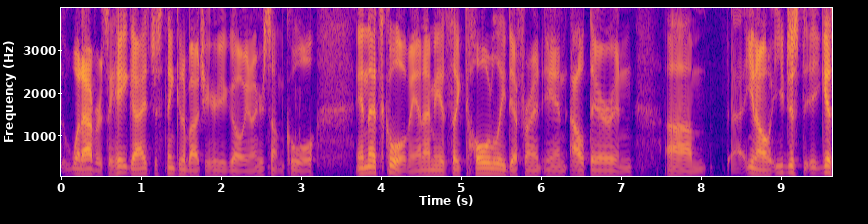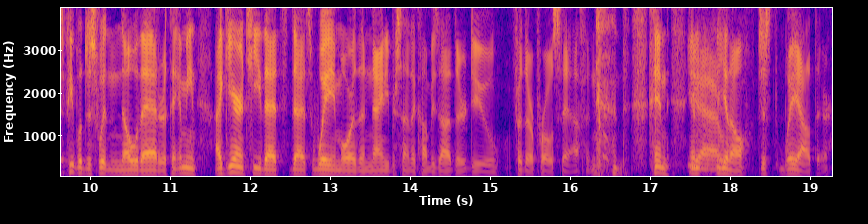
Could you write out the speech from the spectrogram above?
whatever. It's like, hey guys, just thinking about you. Here you go. You know, here's something cool, and that's cool, man. I mean, it's like totally different and out there, and um, uh, you know, you just I guess people just wouldn't know that or think. I mean, I guarantee that's that's way more than ninety percent of the companies out there do for their pro staff, and and, and Yeah. you know, just way out there.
